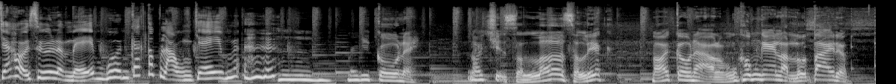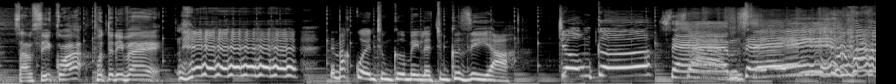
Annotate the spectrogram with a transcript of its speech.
chắc hồi xưa là mẹ em quên cắt tóc lòng cho em Mấy cái cô này Nói chuyện sờ lơ sờ liếc Nói câu nào là cũng không nghe lọt lỗ tai được. Xàm xí quá, thôi tôi đi về. Thế bác quên chung cư mình là chung cư gì à? Chung cư Xàm xí.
